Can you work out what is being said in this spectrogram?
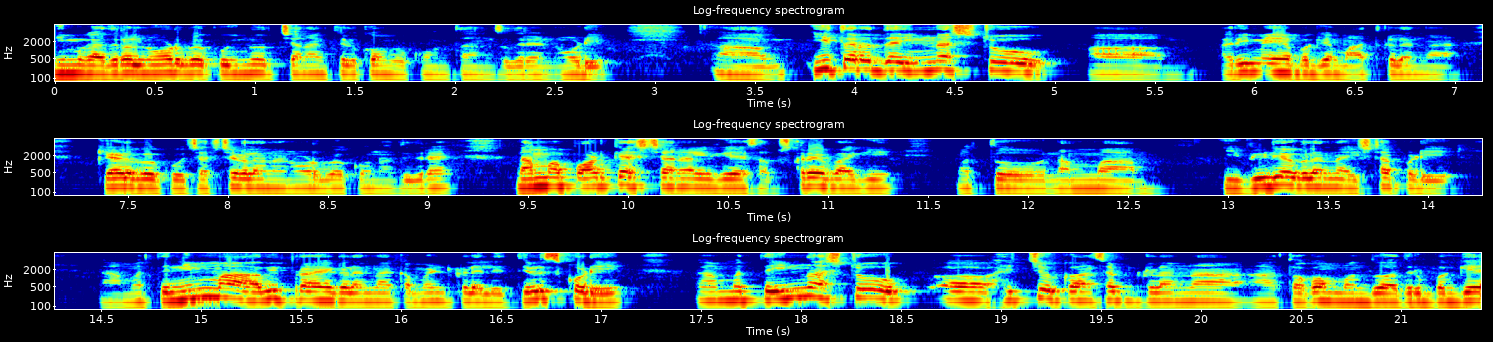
ನಿಮ್ಗೆ ಅದರಲ್ಲಿ ನೋಡಬೇಕು, ಇನ್ನೂ ಚೆನ್ನಾಗಿ ತಿಳ್ಕೊಬೇಕು ಅಂತ ಅನ್ಸಿದ್ರೆ ನೋಡಿ. ಈ ಥರದ ಇನ್ನಷ್ಟು ಅರಿಮೆಯ ಬಗ್ಗೆ ಮಾತುಗಳನ್ನು ಕೇಳಬೇಕು, ಚರ್ಚೆಗಳನ್ನು ನೋಡಬೇಕು ಅನ್ನೋದಿದ್ರೆ ನಮ್ಮ ಪಾಡ್ಕಾಸ್ಟ್ ಚಾನಲ್ಗೆ ಸಬ್ಸ್ಕ್ರೈಬ್ ಆಗಿ ಮತ್ತು ನಮ್ಮ ಈ ವಿಡಿಯೋಗಳನ್ನು ಇಷ್ಟಪಡಿ ಮತ್ತು ನಿಮ್ಮ ಅಭಿಪ್ರಾಯಗಳನ್ನು ಕಮೆಂಟ್ಗಳಲ್ಲಿ ತಿಳಿಸ್ಕೊಡಿ. ಮತ್ತು ಇನ್ನಷ್ಟು ಹೆಚ್ಚು ಕಾನ್ಸೆಪ್ಟ್ಗಳನ್ನು ತೊಗೊಂಬಂದು ಅದ್ರ ಬಗ್ಗೆ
